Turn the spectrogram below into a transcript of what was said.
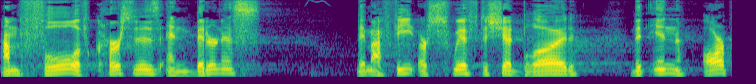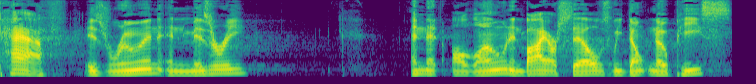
I'm full of curses and bitterness? That my feet are swift to shed blood? That in our path is ruin and misery? And that alone and by ourselves we don't know peace?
